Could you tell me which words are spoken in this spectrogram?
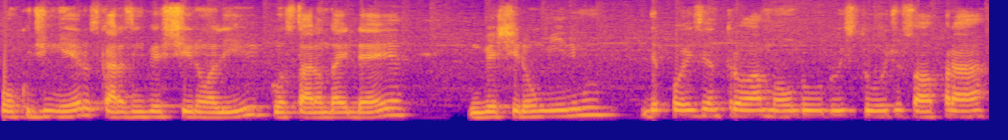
pouco dinheiro, os caras investiram ali, gostaram da ideia, investiram o mínimo, depois entrou a mão do, do estúdio só para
